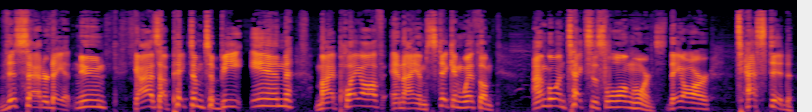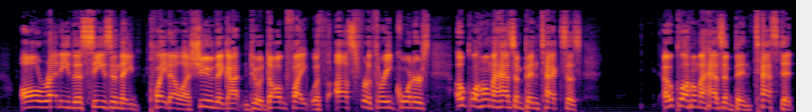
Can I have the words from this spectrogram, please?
this Saturday at noon. Guys, I picked them to be in my playoff, and I am sticking with them. I'm going Texas Longhorns. They are tested already this season. They played LSU. They got into a dogfight with us for three quarters. Oklahoma hasn't been Texas. Oklahoma hasn't been tested,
